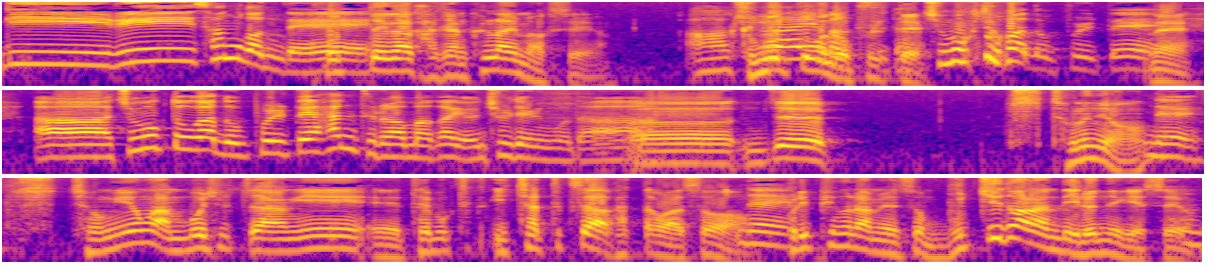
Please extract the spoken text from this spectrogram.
6일이 선거인데. 그때가 가장 클라이막스예요. 아, 주목도가. 높을 때. 주목도가 높을 때. 네. 아, 주목도가 높을 때 한 드라마가 연출되는 거다. 어 이제 저는요. 네. 정의용 안보실장이 예, 대북 특, 2차 특사 갔다 와서 네. 브리핑을 하면서 묻지도 않았는데 이런 얘기 했어요.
